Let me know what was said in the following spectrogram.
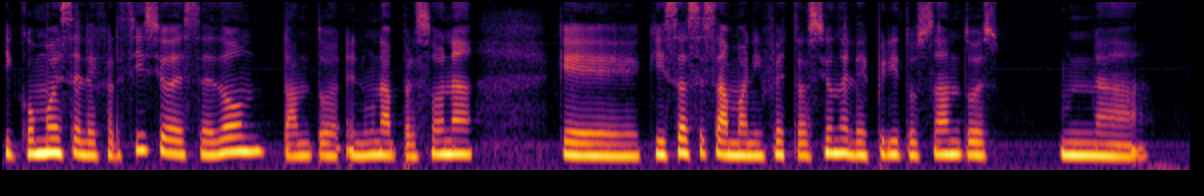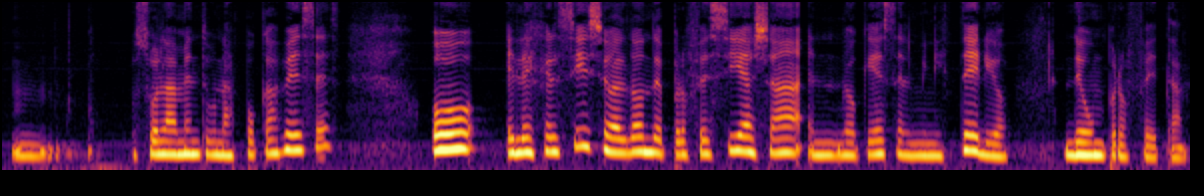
y cómo es el ejercicio de ese don, tanto en una persona que quizás esa manifestación del Espíritu Santo es una mm, solamente unas pocas veces, o el ejercicio del don de profecía ya en lo que es el ministerio de un profeta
